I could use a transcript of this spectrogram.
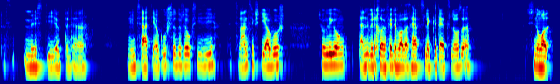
Das müsste etwa der 19. August oder so sein. Der 20. August. Entschuldigung. Dann würde ich euch auf jeden Fall ans Herz legen, den zu hören. Es ist nochmal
